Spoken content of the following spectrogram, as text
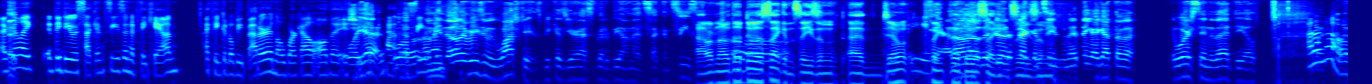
I feel like if they do a second season, if they can, I think it'll be better and they'll work out all the issues Well, yeah. that they had Well. I mean, the only reason we watched it is because your ass better be on that second season. I don't know if they'll do Oh. a second season. I don't Yeah, think I they'll don't do a they're doing second, a second season. season. I think I got the the worst end of that deal. I don't know. I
